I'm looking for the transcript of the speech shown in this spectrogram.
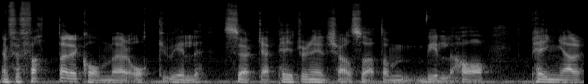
en författare kommer och vill söka patronage, alltså att de vill ha pengar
